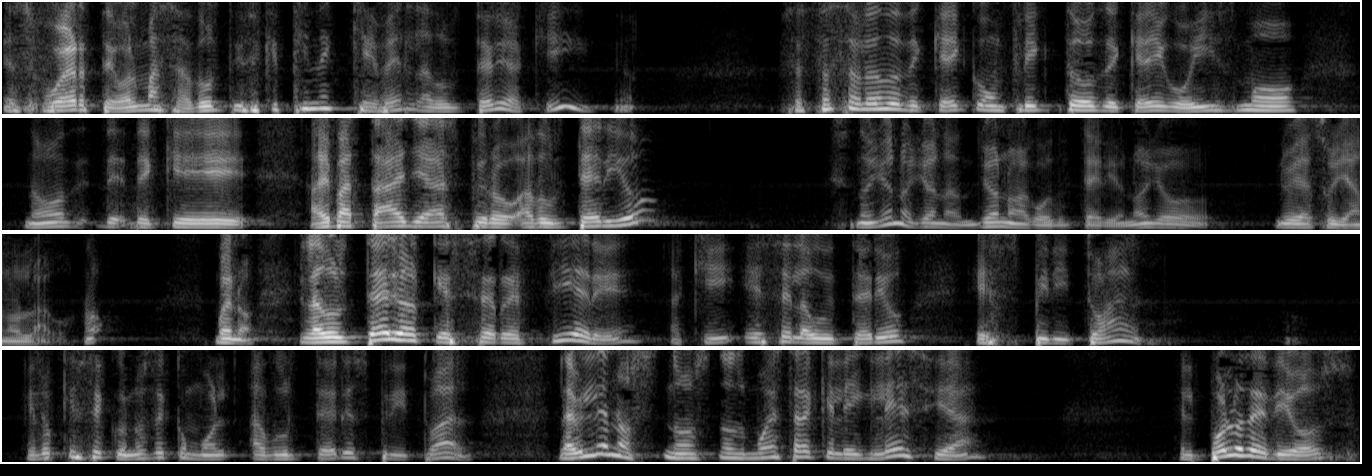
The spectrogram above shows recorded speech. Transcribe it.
es fuerte, almas adúlteras. Dice, ¿qué tiene que ver el adulterio aquí? O sea, estás hablando de que hay conflictos, de que hay egoísmo, ¿no? De, que hay batallas, pero adulterio. No, yo no, yo no, yo no hago adulterio, ¿no? Yo, yo eso ya no lo hago, ¿no? Bueno, el adulterio al que se refiere aquí es el adulterio espiritual. Es lo que se conoce como el adulterio espiritual. La Biblia nos, nos, nos muestra que la iglesia, el pueblo de Dios,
